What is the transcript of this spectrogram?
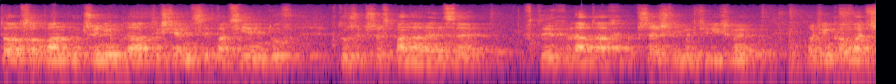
to, co pan uczynił dla tysięcy pacjentów, którzy przez pana ręce w tych latach przeszli. My chcieliśmy podziękować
